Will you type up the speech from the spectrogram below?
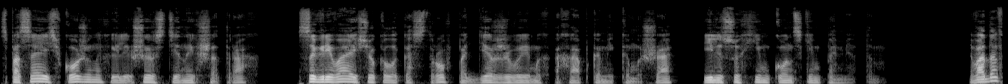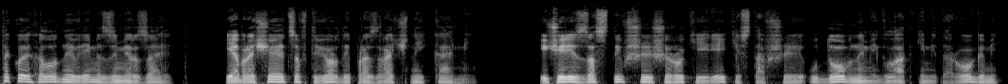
спасаясь в кожаных или шерстяных шатрах, согреваясь около костров, поддерживаемых охапками камыша или сухим конским пометом. Вода в такое холодное время замерзает и обращается в твердый прозрачный камень, и через застывшие широкие реки, ставшие удобными гладкими дорогами,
